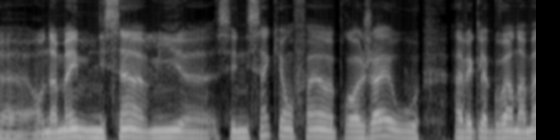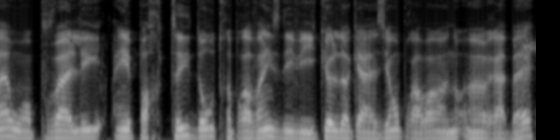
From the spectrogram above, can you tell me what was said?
Euh, on a même Nissan mis. Euh, c'est Nissan qui ont fait un projet où, avec le gouvernement où on pouvait aller importer d'autres provinces des véhicules d'occasion pour avoir un, rabais.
